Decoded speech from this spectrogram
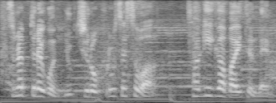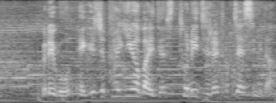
스냅드래곤 675 프로세서와 4GB 램 그리고 128GB 스토리지를 탑재했습니다.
